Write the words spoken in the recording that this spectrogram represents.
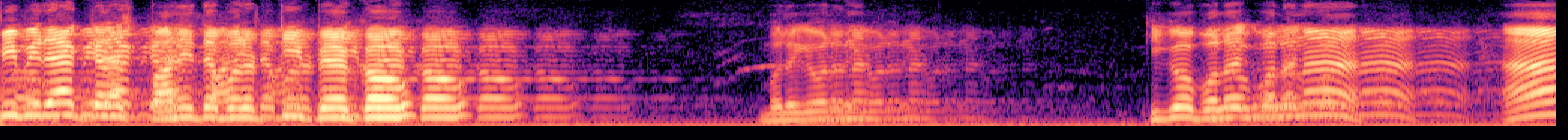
বিবির এক গ্লাস পানিতে বলে টিপে খাও বলে কি বলে না? কি গো বলে কি বলে না? হ্যাঁ?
